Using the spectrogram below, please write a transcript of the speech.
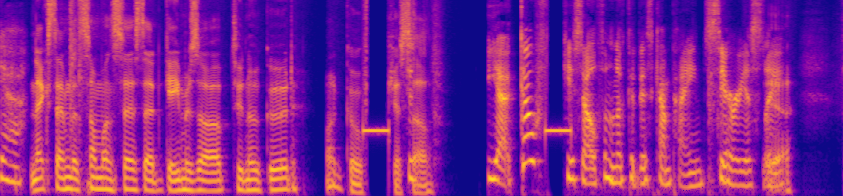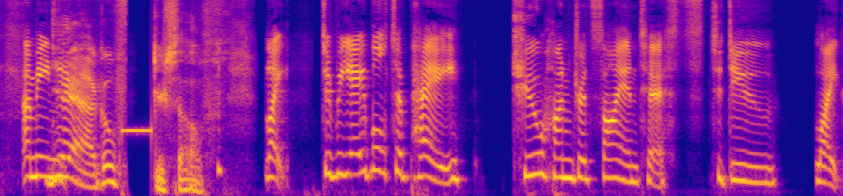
Yeah. next time that someone says that gamers are up to no good, well, go f- yourself. Yeah, go f- yourself and look at this campaign. Seriously. Yeah. I mean, yeah go f- yourself like to be able to pay 200 scientists to do like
